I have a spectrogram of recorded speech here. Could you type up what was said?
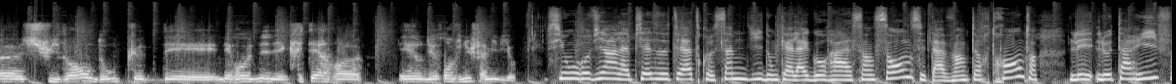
euh, suivant donc des, des, revenus, des critères euh, et des revenus familiaux. Si on revient à la pièce de théâtre samedi donc à l'Agora à 500, c'est à 20h30. Les, le tarif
